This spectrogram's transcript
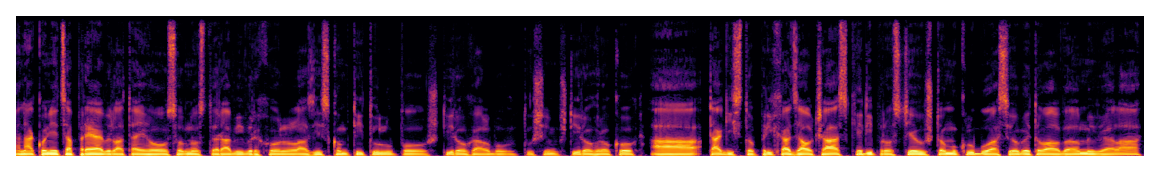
a nakoniec sa prejavila tá jeho osobnosť, ktorá vyvrcholila ziskom titulu po štyroch alebo tuším štyroch rokoch a takisto prichádzal čas, kedy proste už tomu klubu asi obetoval veľmi veľa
